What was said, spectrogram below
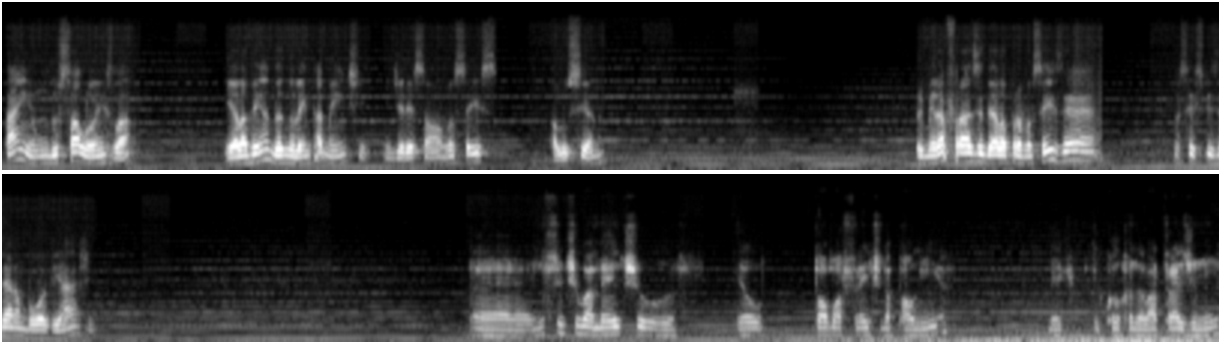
tá em um dos salões lá. E ela vem andando lentamente em direção a vocês, a Luciana. A primeira frase dela para vocês é: Vocês fizeram boa viagem? É, instintivamente eu, eu tomo a frente da Paulinha, meio que colocando ela atrás de mim.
